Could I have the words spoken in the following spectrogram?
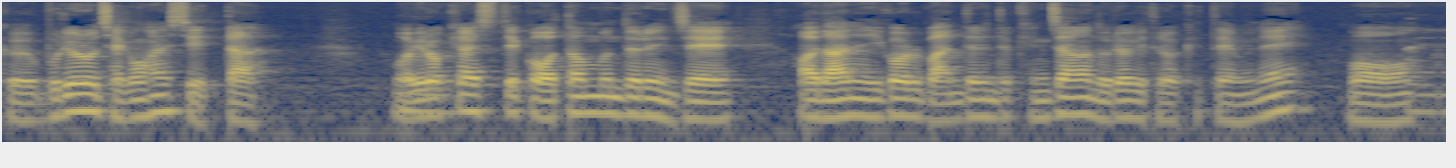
그 무료로 제공할 수 있다 뭐 음. 이렇게 할 수도 있고 어떤 분들은 이제 아, 나는 이거를 만드는데 굉장한 노력이 들었기 때문에 뭐 네.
